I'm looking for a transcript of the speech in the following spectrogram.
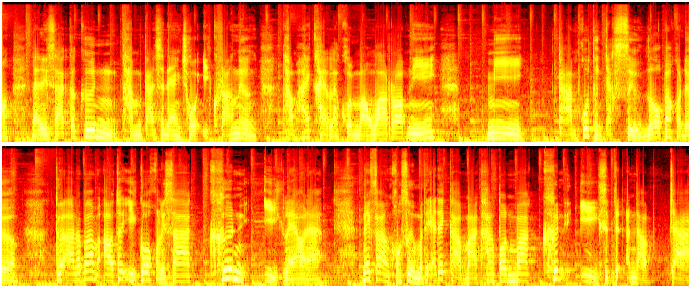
2 และลิซ่าก็ขึ้นทำการแสดงโชว์อีกครั้งหนึ่งทำให้ใครหลายคนมองว่ารอบนี้มีการพูดถึงจากสื่อโลกมากกว่าเดิม โดยอัลบั้ม Alter Ego ของลิซ่าขึ้นอีกแล้วนะ ในฝั่งของสื่อมันที่ได้กล่าวมาข้างต้นว่าขึ้นอีก 17 อันดับ จาก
